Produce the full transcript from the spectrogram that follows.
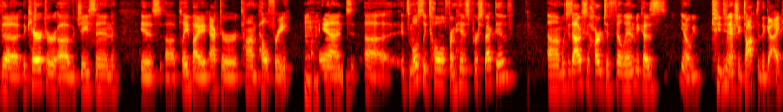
the the character of Jason is uh, played by actor Tom Pelphrey, mm-hmm. and uh, it's mostly told from his perspective, um, which is obviously hard to fill in because you know we, didn't actually talk to the guy.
